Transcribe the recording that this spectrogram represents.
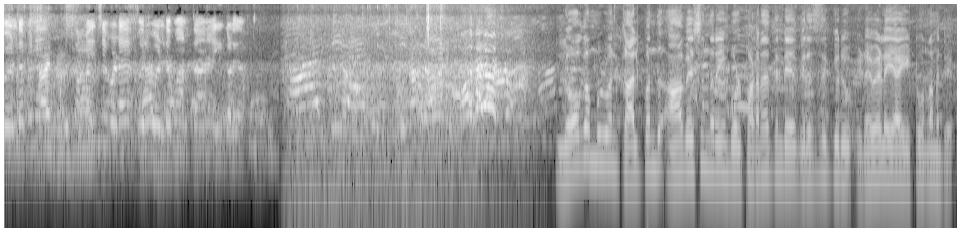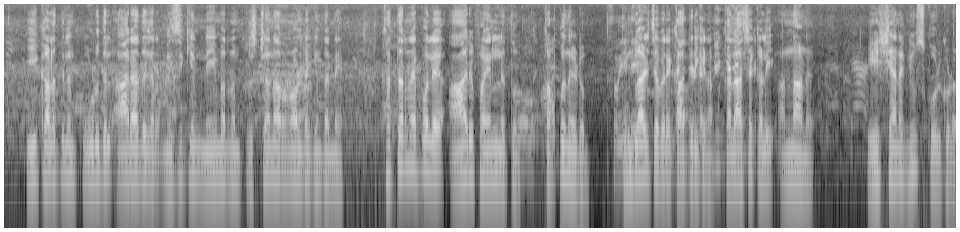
വേൾഡ് കപ്പിനെ സംബന്ധിച്ച് ഇവിടെ ഒരു വേൾഡ് കപ്പ് നടത്താനായി കളി ലോകം മുഴുവൻ കാൽപന്ത് ആവേശം നിറയുമ്പോൾ പഠനത്തിന്റെ വിരസതയ്ക്കൊരു ഇടവേളയായി ടൂർണമെന്റ്. ഈ കളത്തിലും കൂടുതൽ ആരാധകർ മെസ്സിക്കും നെയ്മറിനും ക്രിസ്റ്റ്യാനോ റൊണാൾഡോയ്ക്കും തന്നെ ഖത്തറിനെ പോലെ ആര് ഫൈനലിലെത്തും കപ്പ് നേടും. തിങ്കളാഴ്ച വരെ കാത്തിരിക്കണം. കലാശക്കളി അന്നാണ്. ഏഷ്യാനെറ്റ് ന്യൂസ് കോഴിക്കോട്.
